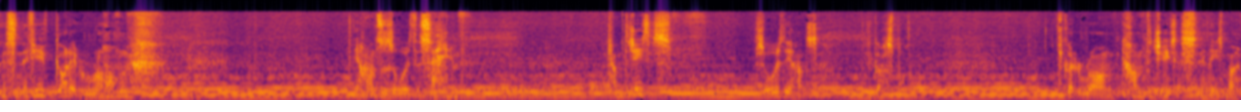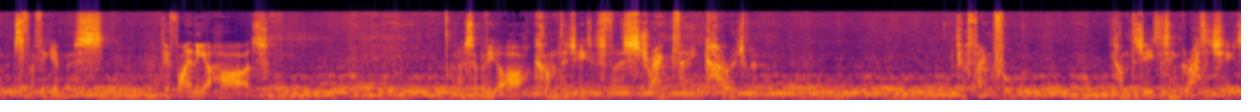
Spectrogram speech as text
Listen, if you've got it wrong, the answer is always the same. Come to Jesus. It's always the answer, the gospel. Got it wrong, come to Jesus in these moments for forgiveness. If you're finding it hard, I know some of you are, come to Jesus for strength and encouragement. If you're thankful, come to Jesus in gratitude.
